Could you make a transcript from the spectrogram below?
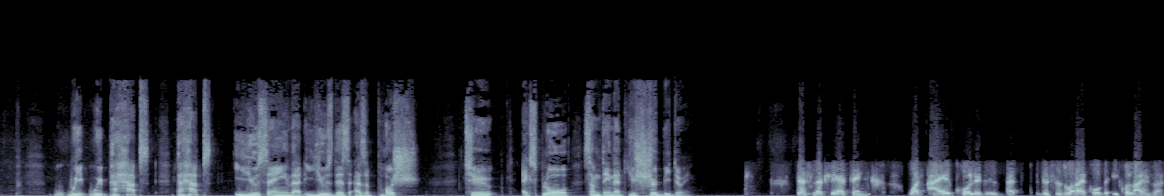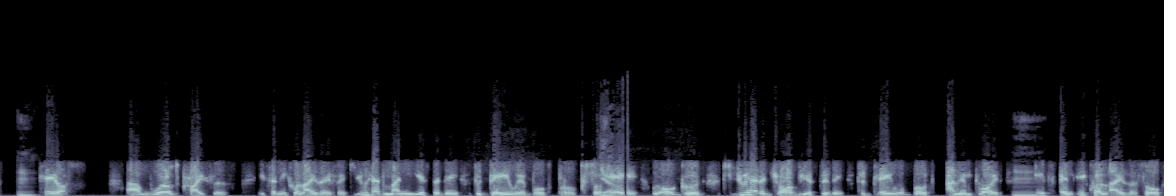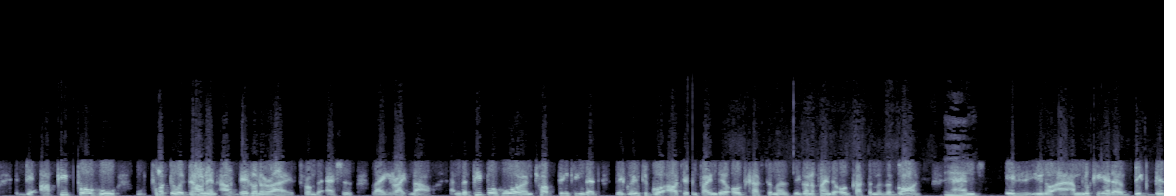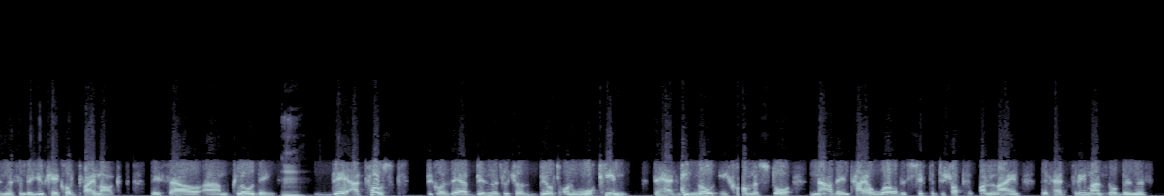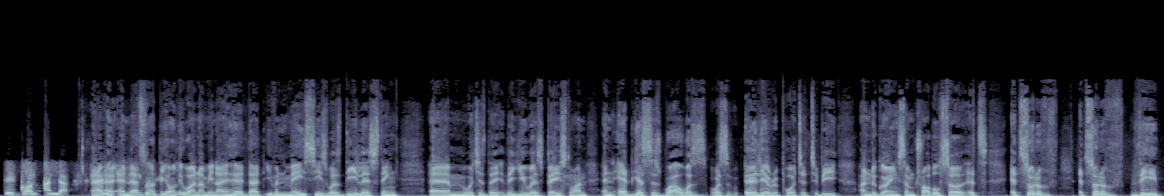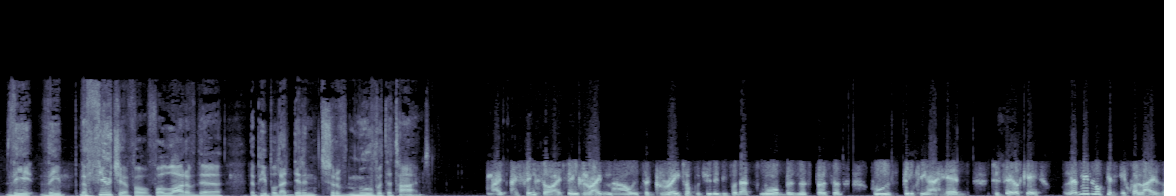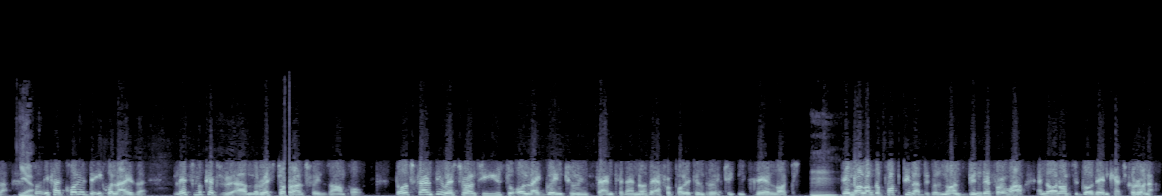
we we perhaps perhaps you saying that use this as a push to explore something that you should be doing. Definitely. I think what I call it is that this is what I call the equalizer. Mm. Chaos, um, world crisis. It's an equalizer effect. You had money yesterday. Today we're both broke. So Yeah. hey, we're all good. You had a job yesterday. Today we're both unemployed. Mm. It's an equalizer. So there are people who thought they were down and out. They're going to rise from the ashes like right now. And the people who are on top thinking that they're going to go out and find their old customers, they're going to find their old customers are gone. Mm. And is you know I, I'm looking at a big business in the UK called Primark. They sell um, clothing. They are toast because they're a business which was built on walk-in. They had no e-commerce store. Now the entire world is shifted to shopping online. They've had three months no business. They've gone under. And, and, and that's not the only one. I mean, I heard that even Macy's was delisting, um, which is the, the US based one. And Edgar's as well was, was earlier reported to be undergoing some trouble. So it's, it's sort of, it's sort of the, the, the, the future for, for a lot of the, the people that didn't sort of move with the times. I, I think so. I think right now it's a great opportunity for that small business person who's thinking ahead to say, okay, let me look at equalizer. Yeah. So if I call it the equalizer, let's look at um, restaurants, for example. Those fancy restaurants you used to all like going to in Sandton, I know the Afropolitans like to eat there a lot. They're no longer popular because no one's been there for a while and no one wants to go there and catch corona.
